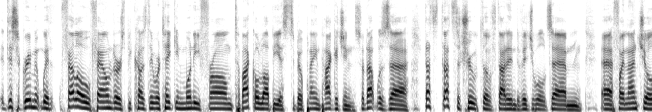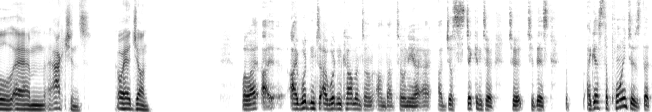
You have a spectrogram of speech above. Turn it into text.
disagreement with fellow founders because they were taking money from tobacco lobbyists about plain packaging. So that was. Uh, that's that's the truth of that individual's um, uh, financial um, actions. Go ahead, John. Well, I, I, I, wouldn't I wouldn't comment on, on that, Tony. I, I just sticking to to to this. The, I guess the point is that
